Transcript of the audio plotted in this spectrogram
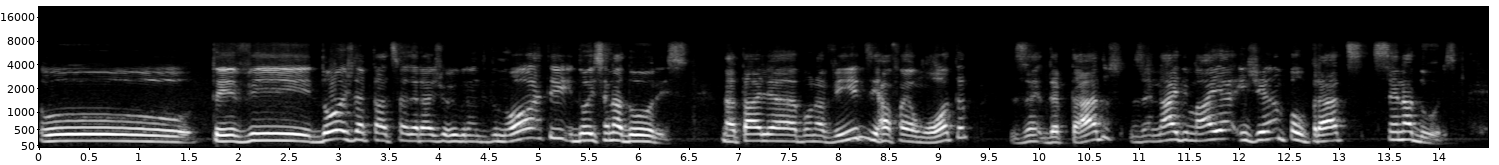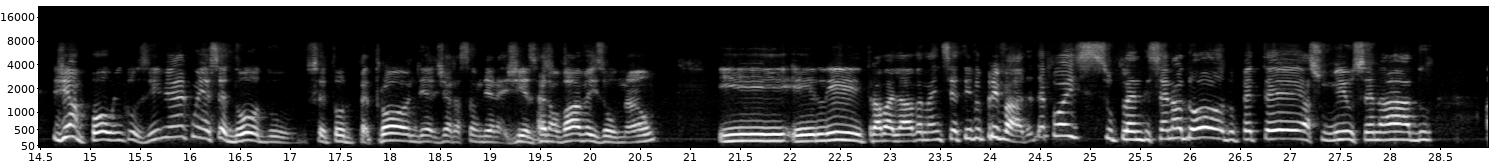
o... teve dois deputados federais do Rio Grande do Norte e dois senadores, Natália Bonavides e Rafael Mota, deputados, Zenaide Maia e Jean Paul Prats, senadores. Jean Paul, inclusive, é conhecedor do setor do petróleo, de geração de energias renováveis ou não, e ele trabalhava na iniciativa privada. Depois, suplente de senador do PT, assumiu o Senado,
